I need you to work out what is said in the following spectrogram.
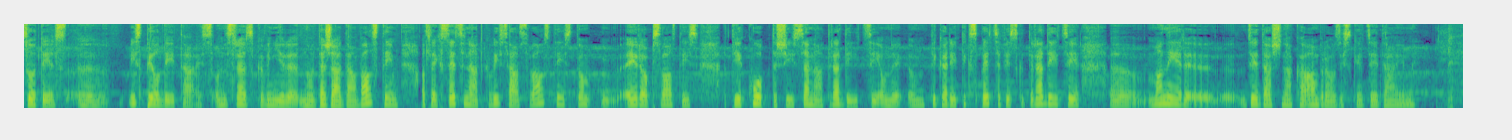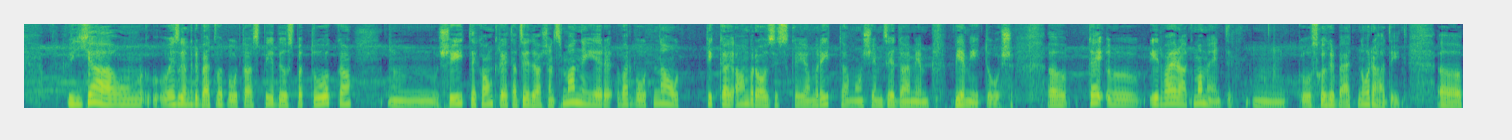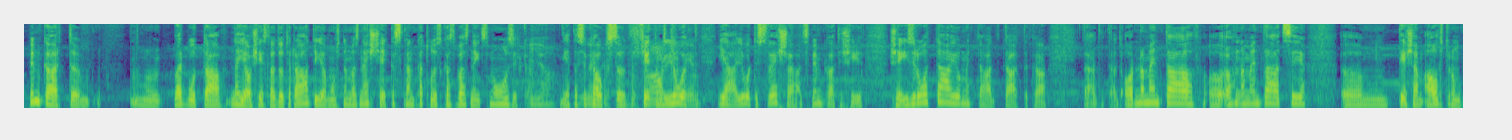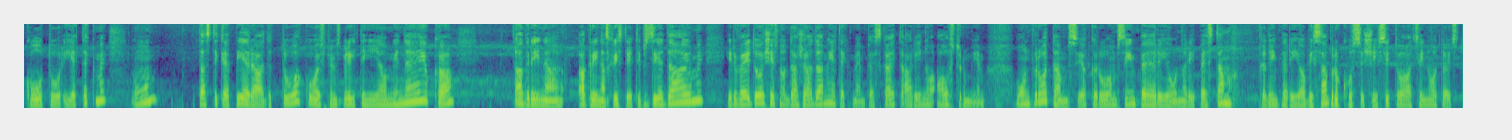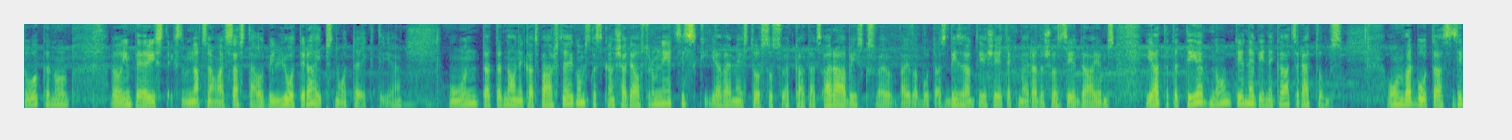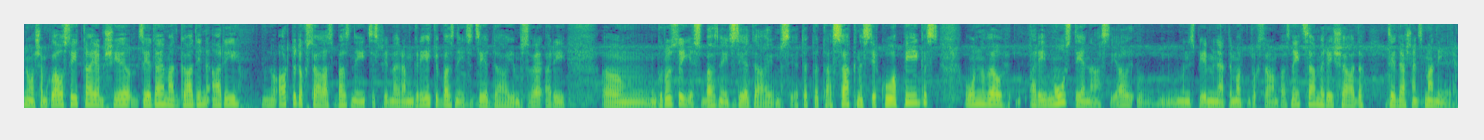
klausoties uh, izpildītājs, un es redzu, ka viņi ir no dažādām valstīm, atliek secināt, ka visās valstīs, tom, Eiropas valstīs, tiek kopta šī senā tradīcija, un, un tik arī tik specifiska tradīcija uh, maniera dziedāšanā kā ambroziskie dziedājumi. Jā, un es gan gribētu varbūt tās piebilst par to, ka mm, šī te konkrētā dziedāšanas maniera varbūt nav tikai ambroziskajam ritam un šiem dziedājumiem piemītoša. Uh, te uh, ir vairāki momenti, mm, uz ko gribētu norādīt. Uh, pirmkārt, mm, varbūt tā nejauši ieslēdzot rādio, mums nemaz nešķiet, ka skan katoliskās baznīcas mūzika. Jā, ja tas ir kaut kas šķietam ļoti, jā, ļoti svešāds. Pirmkārt, ir šie, šie izrotājumi, tāda, tā, tā kā, tāda, tāda ornamentā, ornamentācija, uh, um, tiešām austrumu kultūra ietekmi, un tas tikai pierāda to, ko es pirms brītiņa jau minēju, ka agrīnā, agrīnās kristietības dziedājumi ir veidojušies no dažādām ietekmēm, tā skaitā arī no austrumiem. Un, protams, ja ka Romas impērija un arī pēc tam kad impērija jau bija sabrukusi, šī situācija noteica to, ka nu, impērijas teiksim, nacionālais sastāvs bija ļoti raips noteikti. Ja. Mm. Un tad, tad nav nekāds pārsteigums, kas skan šādi austrumnieciski, ja vai mēs tos uzsvērt kā tāds arābisks vai, vai varbūt tās bizantieši ietekmē radušos dziedājumus. Jā, tad, tad tie, nu, tie nebija nekāds retums. Un varbūt tās zinošam klausītājam šie dziedājumi atgādina arī nu, ortodoksālās baznīcas, piemēram, Grieķu baznīcas dziedājums vai arī um, Gruzijas baznīcas dziedājums. Ja, tad, tad tās saknes ir kopīgas un vēl arī mūsdienās, ja, manis pieminētam ortodoksālām baznīcām ir arī šāda dziedāšanas maniera.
